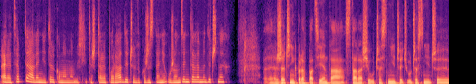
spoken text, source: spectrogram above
e-recepty, ale nie tylko, mam na myśli też teleporady czy wykorzystanie urządzeń telemedycznych? Rzecznik Praw Pacjenta stara się uczestniczyć, uczestniczy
